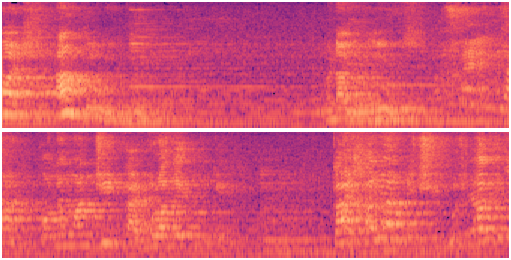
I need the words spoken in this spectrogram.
much I'm going through, we're not going to lose. Yan, con el manjin kay mula dentro que kay khalian de chibus reales.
